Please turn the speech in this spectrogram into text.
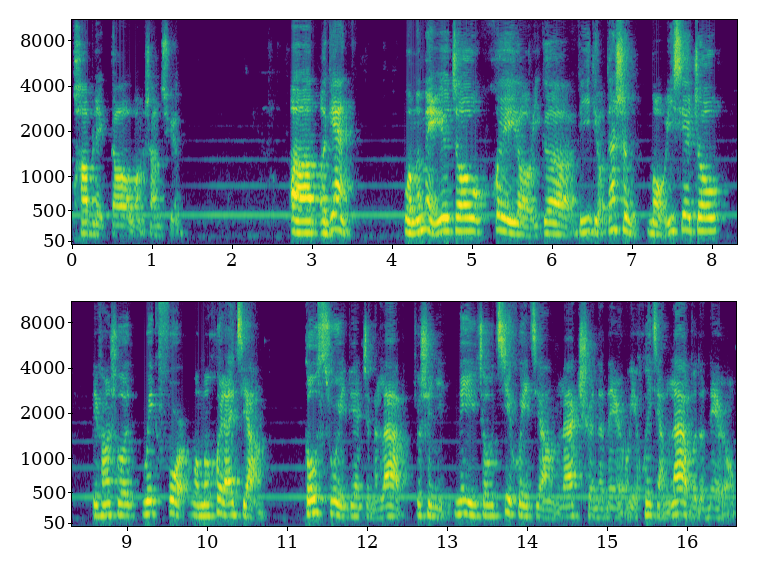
public 到网上去。呃，again，我们每一周会有一个 video，但是某一些周。比方说 Week Four，我们会来讲，Go through 一遍整个 Lab，就是你那一周既会讲 Lecture 的内容，也会讲 Lab 的内容。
